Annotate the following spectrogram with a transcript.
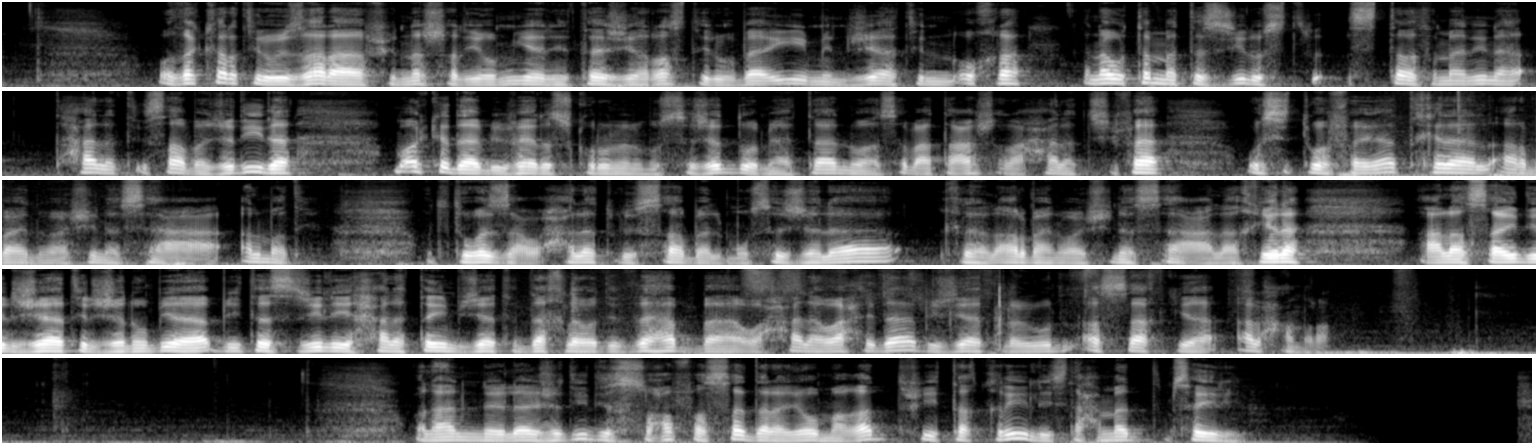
وذكرت الوزارة في النشرة اليومية لإنتاج الرصد الوبائي من جهة أخرى أنه تم تسجيل 86 حالة إصابة جديدة مؤكدة بفيروس كورونا المستجد و217 حالة شفاء وست وفيات خلال 24 ساعة الماضية. وتتوزع حالات الإصابة المسجلة خلال 24 ساعة الأخيرة على صعيد الجهات الجنوبية بتسجيل حالتين بجهة الداخل وادي الذهب وحالة واحدة بجهة العيون الساقية الحمراء. والآن إلى جديد الصحف الصادرة يوم غد في تقرير لاستحمد مسيري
